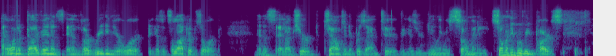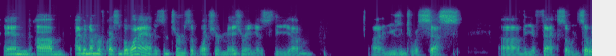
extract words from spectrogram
I want to dive in and, and start reading your work because it's a lot to absorb and it's and I'm sure challenging to present too because you're dealing with so many so many moving parts. And um, I have a number of questions, but one I have is in terms of what you're measuring is the um, uh, using to assess uh, the effects. So so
